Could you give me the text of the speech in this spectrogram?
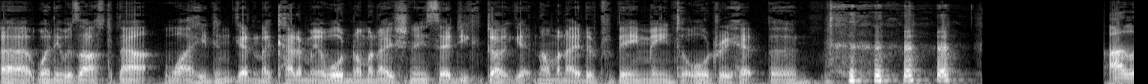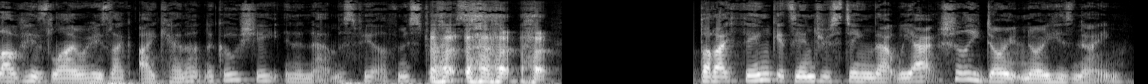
uh, when he was asked about why he didn't get an Academy Award nomination. He said, "You don't get nominated for being mean to Audrey Hepburn." I love his line where he's like, "I cannot negotiate in an atmosphere of mistrust." but I think it's interesting that we actually don't know his name.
